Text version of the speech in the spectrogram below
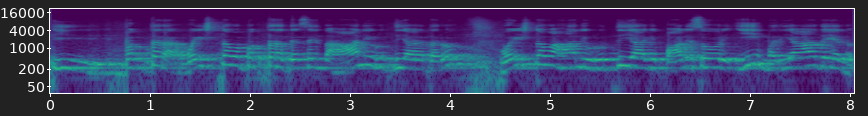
ಈ ಭಕ್ತರ, ವೈಷ್ಣವ ಭಕ್ತರ ದೆಸೆಯಿಂದ ಹಾನಿ ವೃದ್ಧಿಯಾದರೂ ವೈಷ್ಣವ ಹಾನಿ ವೃದ್ಧಿಯಾಗಿ ಪಾಲಿಸುವವರು ಈ ಮರ್ಯಾದೆಯನ್ನು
